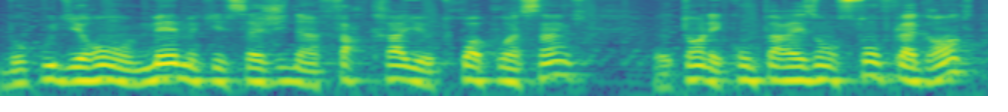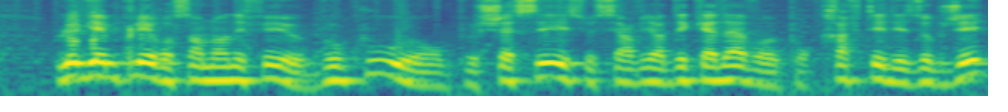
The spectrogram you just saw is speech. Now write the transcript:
beaucoup diront même qu'il s'agit d'un Far Cry 3.5, tant les comparaisons sont flagrantes. Le gameplay ressemble en effet beaucoup, on peut chasser et se servir des cadavres pour crafter des objets,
